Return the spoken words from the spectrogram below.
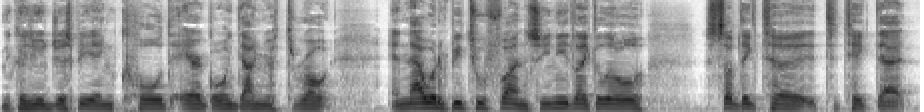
because you'd just be in cold air going down your throat and that wouldn't be too fun. So you need like a little something to to take that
